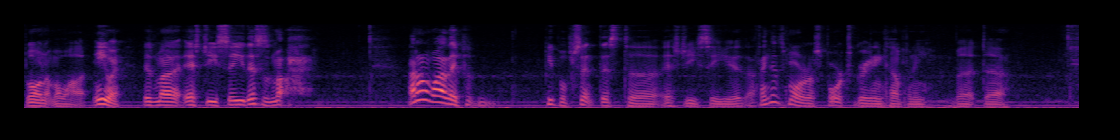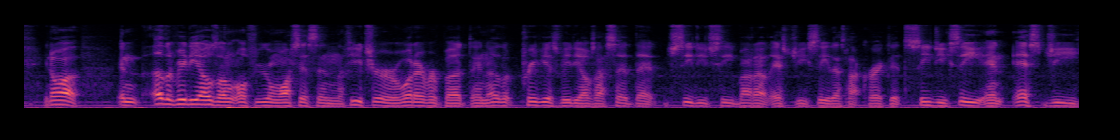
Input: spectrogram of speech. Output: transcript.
blowing up my wallet. Anyway, this is my SGC. This is my. I don't know why they put people sent this to SGC. I think it's more of a sports grading company, but uh, you know what in other videos, I don't know if you're gonna watch this in the future or whatever, but in other previous videos, I said that CGC bought out SGC. That's not correct. It's CGC and SGS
